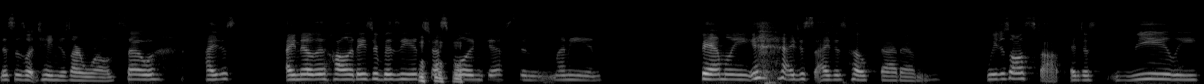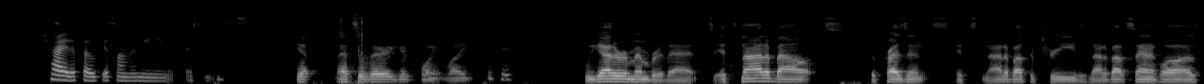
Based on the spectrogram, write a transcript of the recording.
this is what changes our world. So I just, I know the holidays are busy and stressful and gifts and money and family. I just, I just hope that, um, we just all stop and just really try to focus on the meaning of Christmas. Yep, that's a very good point. Like we got to remember that it's not about the presents, it's not about the trees, it's not about Santa Claus,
